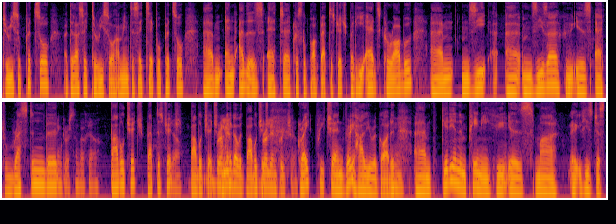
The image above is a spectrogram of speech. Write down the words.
Teresa Pitzel. Uh, did I say Teresa? I meant to say Tepo Pitzel um, and others at uh, Crystal Park Baptist Church. But he adds Karabu um, Mzi, uh, uh, Mziza, who mm. at Rustenburg. I think Rustenburg, yeah. Bible Church, Baptist Church, yeah. Bible Church. Brilliant. I'm going to go with Bible Church. Brilliant preacher. Great preacher and very highly regarded. Mm. Um, Gideon and Penny, who is my, uh, he's just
